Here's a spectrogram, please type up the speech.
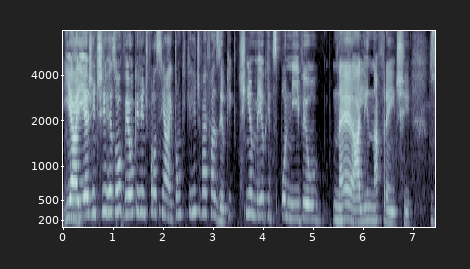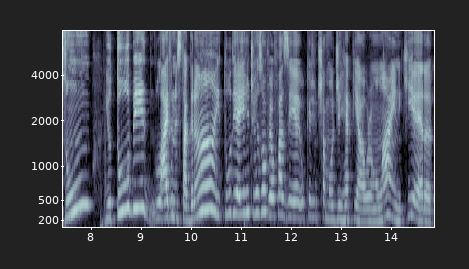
E aí a gente resolveu que a gente falou assim, ah, então o que, que a gente vai fazer? O que, que tinha meio que disponível, né, ali na frente? Zoom, YouTube, live no Instagram e tudo. E aí a gente resolveu fazer o que a gente chamou de happy hour online, que era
